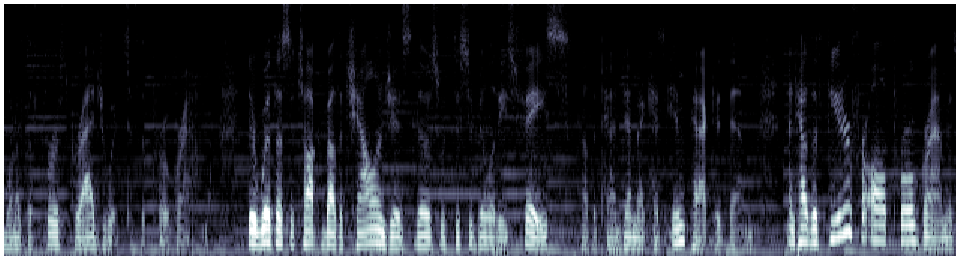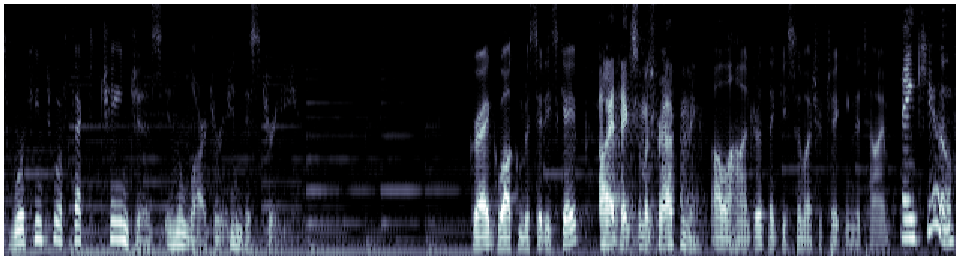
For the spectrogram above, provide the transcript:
one of the first graduates of the program. They're with us to talk about the challenges those with disabilities face, how the pandemic has impacted them, and how the Theater for All program is working to affect changes in the larger industry. Gregg, welcome to Cityscape. Hi, thanks so much for having me. Alejandra, thank you so much for taking the time. Thank you.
